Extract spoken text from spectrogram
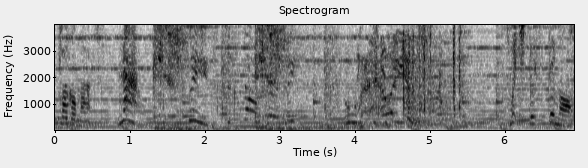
The plug on that. Now! Please, just don't hurt me! Who the hell are you? Switch this thing off.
